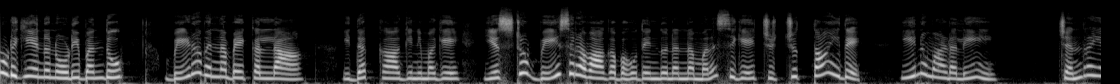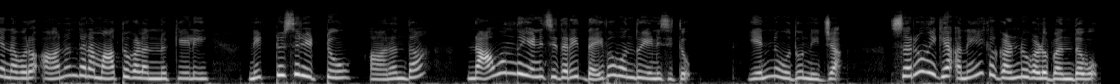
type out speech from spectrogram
ಹುಡುಗಿಯನ್ನು ನೋಡಿ ಬಂದು ಬೇಡವೆನ್ನಬೇಕಲ್ಲ, ಇದಕ್ಕಾಗಿ ನಿಮಗೆ ಎಷ್ಟು ಬೇಸರವಾಗಬಹುದೆಂದು ನನ್ನ ಮನಸ್ಸಿಗೆ ಚುಚ್ಚುತ್ತಾ ಇದೆ. ಏನು ಮಾಡಲಿ? ಚಂದ್ರಯ್ಯನವರು ಆನಂದನ ಮಾತುಗಳನ್ನು ಕೇಳಿ ನಿಟ್ಟುಸಿರಿಟ್ಟು, ಆನಂದ, ನಾವೊಂದು ಎಣಿಸಿದರೆ ದೈವವೊಂದು ಎಣಿಸಿತು. ಎನ್ನುವುದು ನಿಜ. ಸರುವಿಗೆ ಅನೇಕ ಗಂಡುಗಳು ಬಂದವು.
